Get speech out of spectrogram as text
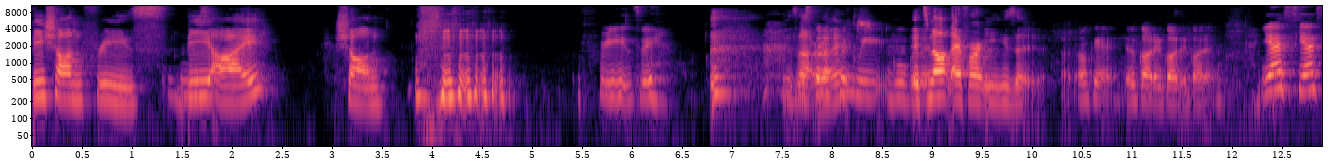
Bichon Frise. B I Sean. Freeze. Is that right? quickly Google It's it. not F R E, is it? Okay, got it, got it, got it. Yes, yes,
